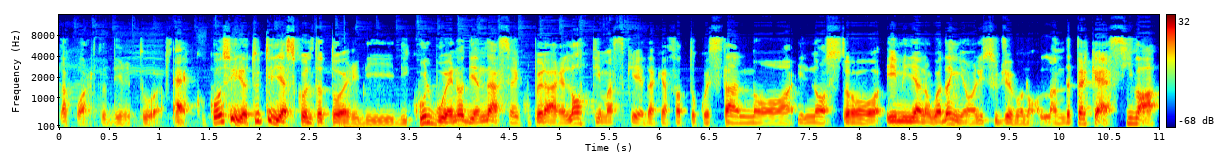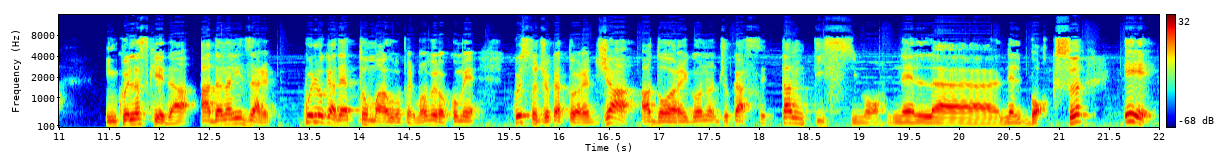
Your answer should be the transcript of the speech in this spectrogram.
la quarta addirittura. Ecco, consiglio a tutti gli ascoltatori di, di Cool Bueno di andarsi a recuperare l'ottima scheda che ha fatto quest'anno il nostro Emiliano Guadagnoli su Jevon Holland, perché si va in quella scheda ad analizzare quello che ha detto Mauro prima, ovvero come questo giocatore già ad Oregon giocasse tantissimo nel, nel box e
